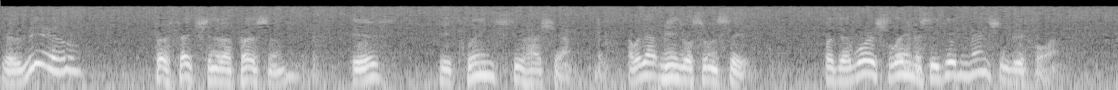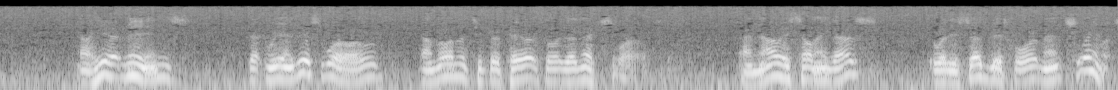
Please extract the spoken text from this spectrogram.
The real perfection of a person is he clings to Hashem. Now what that means we'll soon see. But the word shlemis he didn't mention before. Now here it means that we're in this world in order to prepare for the next world. And now he's telling us what he said before meant shlemus.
